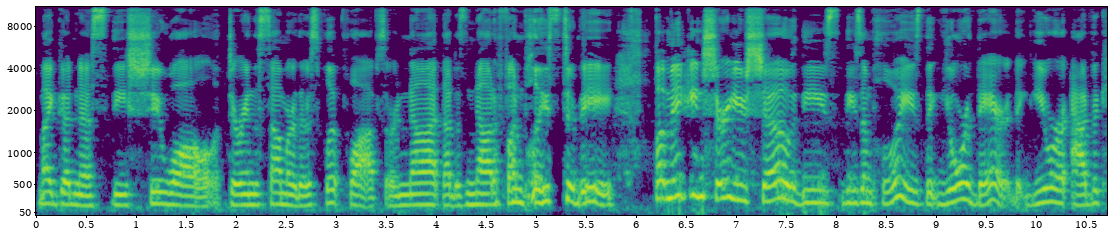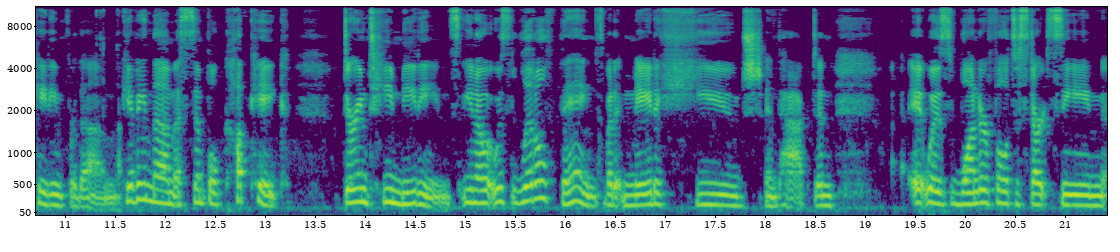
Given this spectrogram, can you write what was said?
my goodness, the shoe wall during the summer, those flip flops are not, that is not a fun place to be. But making sure you show these, these employees that you're there, that you are advocating for them, giving them a simple cupcake during team meetings. You know, it was little things, but it made a huge impact. And it was wonderful to start seeing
